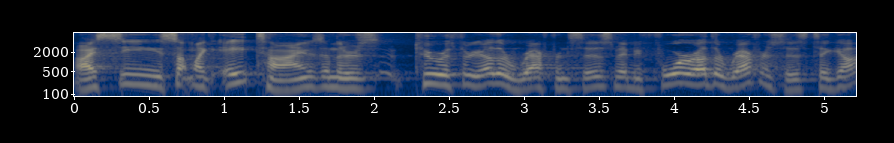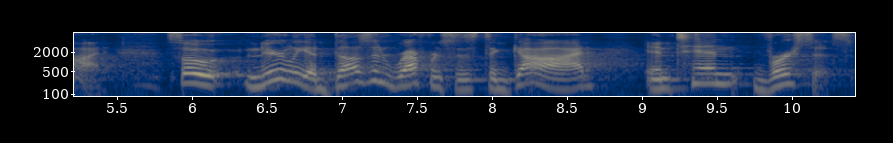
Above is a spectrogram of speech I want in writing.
I see something like eight times, and there's two or three other references, maybe four other references to God. So, nearly a dozen references to God in 10 verses.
